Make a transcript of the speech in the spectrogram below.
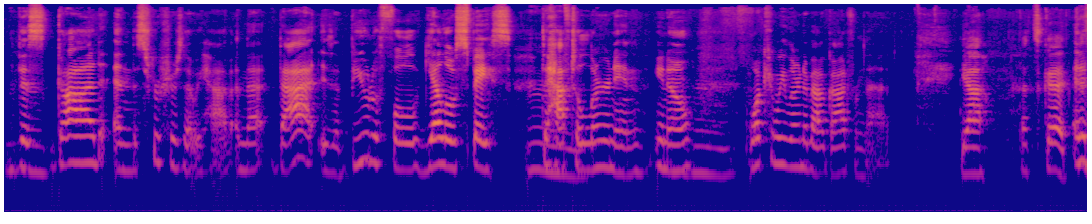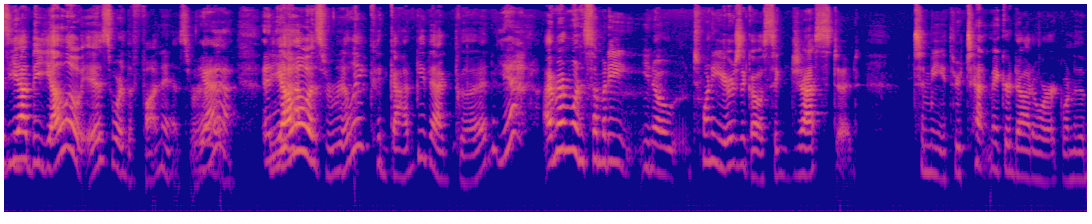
this Mm-hmm. God and the scriptures that we have and that that is a beautiful yellow space to have to Mm. learn in, you know? Mhm. What can we learn about God from that? Yeah, that's good. Because yeah, the yellow is where the fun is, really. Yeah. The And you yellow is really could God be that good? Yeah. I remember when somebody, you know, 20 years ago suggested to me through tentmaker.org, one of the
